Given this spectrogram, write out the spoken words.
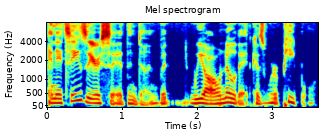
and it's easier said than done, but we all know that because we're people.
